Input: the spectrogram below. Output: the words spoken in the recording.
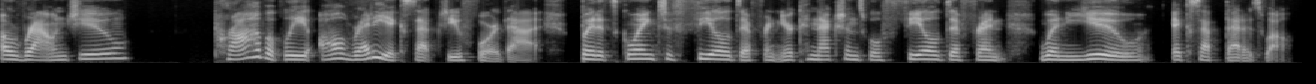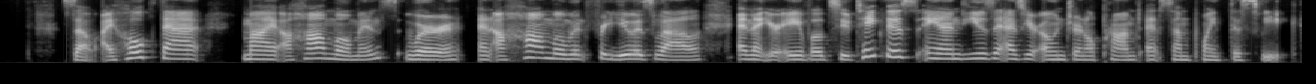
around you probably already accept you for that, but it's going to feel different. Your connections will feel different when you accept that as well. So I hope that my aha moments were an aha moment for you as well, and that you're able to take this and use it as your own journal prompt at some point this week.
